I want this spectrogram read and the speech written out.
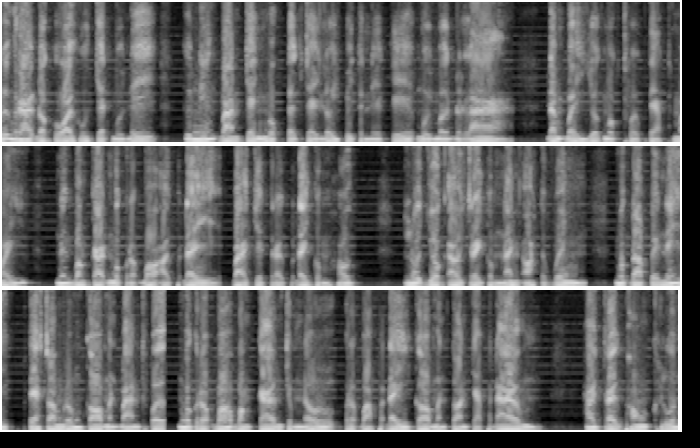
រឿងរ៉ាវដ៏គួរឲ្យហួសចិត្តមួយនេះគឺនាងបានចេញមុខទៅខ្ចីលុយពីធនាគារ10000ដុល្លារ ដើម្បីយកមកធ្វើផ្ទះថ្មី និងបង្កើតមុខរបរឲ្យប្តីបែរជាត្រូវប្តីកំហុចលួចយកឲ្យស្រីកំណាញ់អស់ទៅវិញមកដល់ពេលនេះផ្ទះសំរុំក៏មិនបានធ្វើមុខរបរបង្កើនចំណូលរបស់ប្តីក៏មិនទាន់ចាប់ផ្ដើមហើយត្រូវផុងខ្លួន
